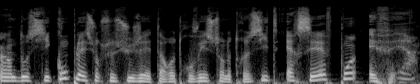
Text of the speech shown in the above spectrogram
Un dossier complet sur ce sujet est à retrouver sur notre site rcf.fr.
